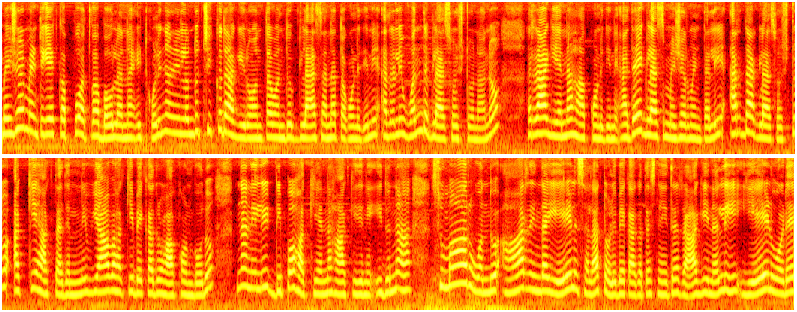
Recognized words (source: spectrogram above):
ಮೆಷರ್ಮೆಂಟಿಗೆ ಕಪ್ಪು ಅಥವಾ ಬೌಲನ್ನು ಇಟ್ಕೊಳ್ಳಿ. ನಾನು ಇಲ್ಲೊಂದು ಚಿಕ್ಕದಾಗಿರುವಂಥ ಒಂದು ಗ್ಲಾಸನ್ನು ತೊಗೊಂಡಿದ್ದೀನಿ. ಅದರಲ್ಲಿ ಒಂದು ಗ್ಲಾಸ್ ಅಷ್ಟು ನಾನು ರಾಗಿಯನ್ನು ಹಾಕ್ಕೊಂಡಿದ್ದೀನಿ ಅದೇ ಗ್ಲಾಸ್ ಮೆಷರ್ಮೆಂಟಲ್ಲಿ ಅರ್ಧ ಗ್ಲಾಸ್ ಅಷ್ಟು ಅಕ್ಕಿ ಹಾಕ್ತಾ ಇದ್ದೀನಿ. ನೀವು ಯಾವ ಅಕ್ಕಿ ಬೇಕಾದರೂ ಹಾಕ್ಕೊಳ್ಬೋದು. ನಾನಿಲ್ಲಿ ಡಿಪೋ ಅಕ್ಕಿಯನ್ನು ಹಾಕಿದ್ದೀನಿ. ಇದನ್ನು ಸುಮಾರು ಒಂದು ಆರರಿಂದ ಏಳು ಸಲ ತೊಳಿಬೇಕಾಗತ್ತೆ ಸ್ನೇಹಿತರೆ. ರಾಗಿನಲ್ಲಿ ಏಳು ಒಡೆ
